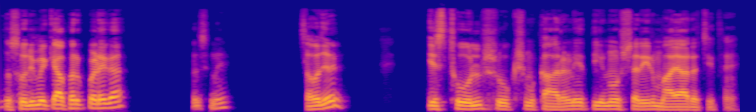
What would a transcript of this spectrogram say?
तो सूर्य में क्या फ़र्क पड़ेगा? कुछ नहीं। समझ रहे? स्थूल सूक्ष्म कारण ये तीनों शरीर माया रचित हैं।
